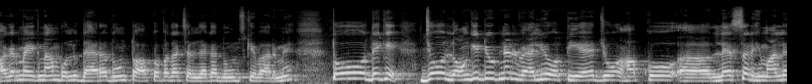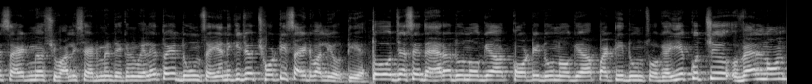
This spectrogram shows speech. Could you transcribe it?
अगर मैं एक नाम बोलूँ, देहरादून तो आपको पता चल जाएगा डून्स के बारे में। तो देखिए, जो लॉन्गिट्यूडनल वैल्यू होती है, जो आपको लेसर हिमालय साइड में और शिवाली साइड में देखने को मिले तो ये दून्स है, यानी कि जो छोटी साइड वाली होती है। तो जैसे देहरादून हो गया कोटी दून हो गया, पट्टी दून्स हो गया, ये कुछ वेल नोन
